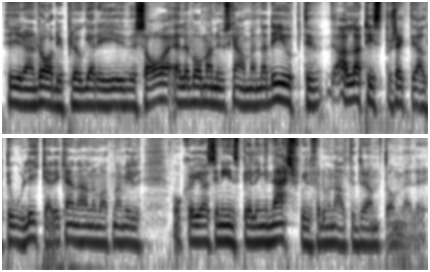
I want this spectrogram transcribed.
hyra en radiopluggare i USA eller vad man nu ska använda. Det är upp till, alla artistprojekt är alltid olika. Det kan handla om att man vill åka och göra sin inspelning i Nashville för det man alltid drömt om. Eller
